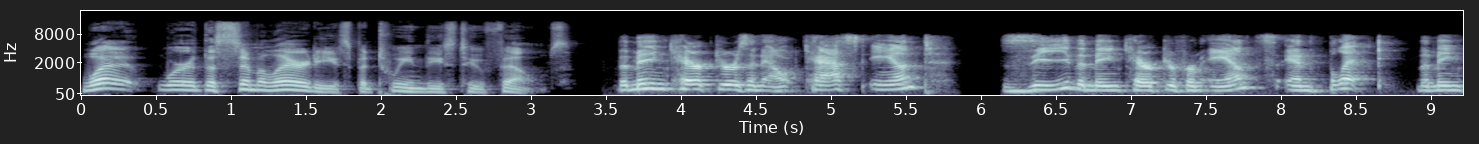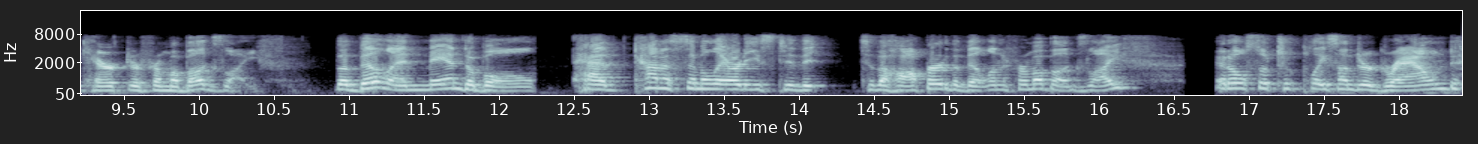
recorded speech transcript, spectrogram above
what were the similarities between these two films. The main character is an outcast ant Z, the main character from Antz, and Flick, the main character from A Bug's Life. The villain, Mandible, had kind of similarities to the to the Hopper, the villain from A Bug's Life. It also took place underground.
